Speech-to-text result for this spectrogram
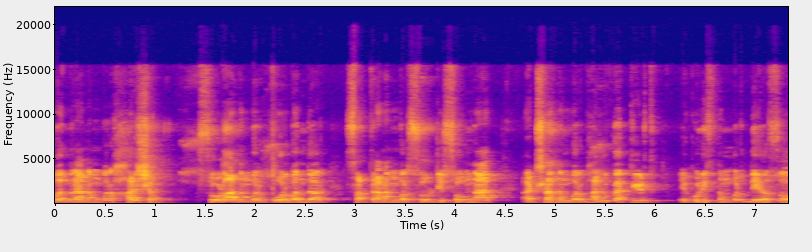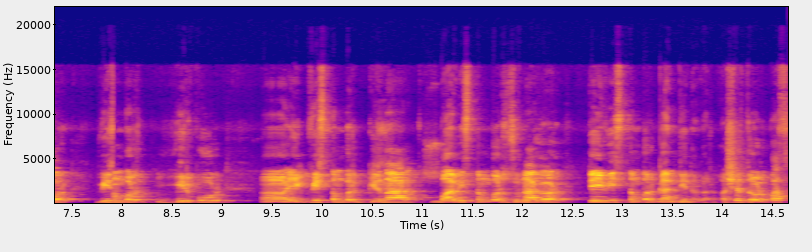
पंधरा नंबर हर्षद सोळा नंबर पोरबंदर सतरा नंबर सोरटी सोमनाथ अठरा नंबर भालुका तीर्थ एकोणीस नंबर देहसोर वीस नंबर वीरपूर एकवीस नंबर गिरनार बावीस नंबर जुनागड तेवीस नंबर गांधीनगर. असे जवळपास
